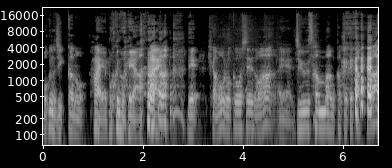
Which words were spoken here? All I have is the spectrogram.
僕の実家の、はいえー僕の部屋、は で、しかも録音してるのは、えー13万かけて買った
